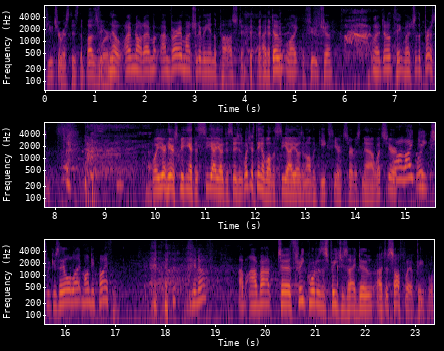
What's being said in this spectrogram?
Futurist is the buzzword. No, I'm not. I'm, I'm very much living in the past. I don't like the future, and I don't think much of the present. Well, you're here speaking at the CIO decisions. What do you think of all the CIOs and all the geeks here at ServiceNow? What's your... Well, I like geeks because they all like Monty Python. you know? About uh, three quarters of the speeches I do are to software people.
